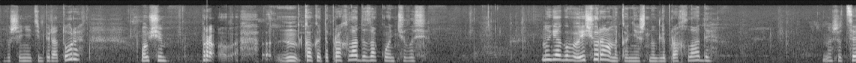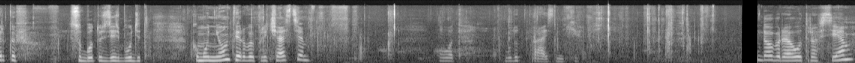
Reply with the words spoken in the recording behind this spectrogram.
повышение температуры. В общем, про... как это, прохлада закончилась. Ну, я говорю, еще рано, конечно, для прохлады. Наша церковь в субботу здесь будет коммунион, первое причастие. Вот, будут праздники. Доброе утро всем.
